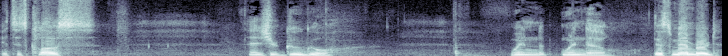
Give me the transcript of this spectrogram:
It's as close as your Google window. Dismembered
